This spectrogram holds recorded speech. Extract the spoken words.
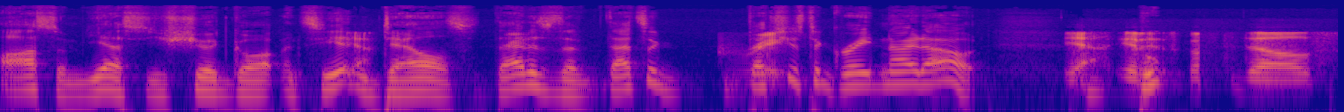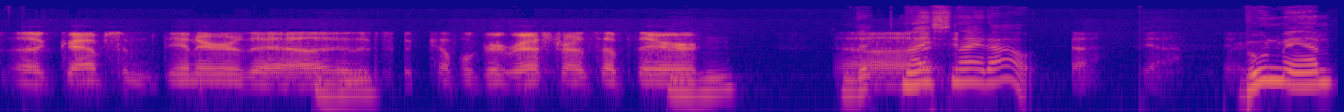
awesome. Yes, you should go up and see it Yeah. in Dell's. That is the that's a that's just a great night out. Yeah, it is. Go up to Dell's, uh, grab some dinner. The, Mm-hmm. There's a couple great restaurants up there. Th- Uh, nice night out. Yeah, yeah. Boone man,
